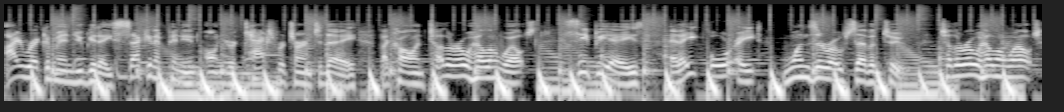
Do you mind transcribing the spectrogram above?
I recommend you get a second opinion on your tax return today by calling Tuthero Helen Welch CPAs at 848 1072. Tuthero Helen Welch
